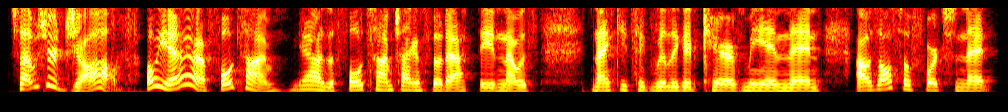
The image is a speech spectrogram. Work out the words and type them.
So that was your job. Oh yeah, full time. Yeah, I was a full time track and field athlete, and I was Nike took really good care of me. And then I was also fortunate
